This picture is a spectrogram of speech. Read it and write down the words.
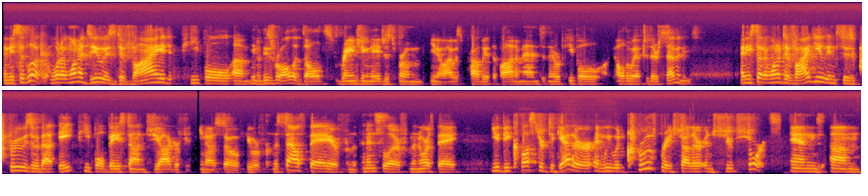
And he said, Look, what I want to do is divide people. Um, you know, these were all adults ranging in ages from, you know, I was probably at the bottom end, and there were people all the way up to their 70s. And he said, I want to divide you into crews of about eight people based on geography. You know, so if you were from the South Bay or from the Peninsula or from the North Bay, you'd be clustered together and we would crew for each other and shoot shorts. And um,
